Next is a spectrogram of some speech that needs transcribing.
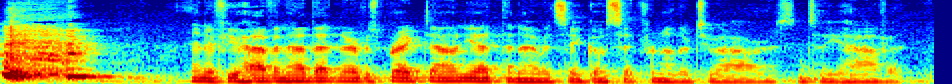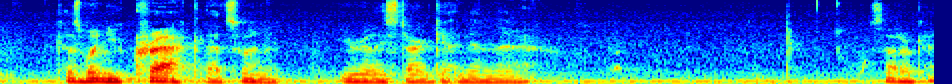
And if you haven't had that nervous breakdown yet, then I would say go sit for another two hours until you have it. Because when you crack, that's when you really start getting in there. Is that okay?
